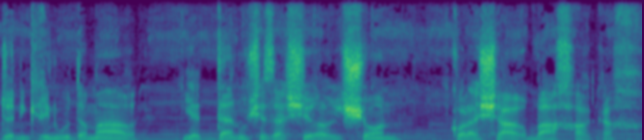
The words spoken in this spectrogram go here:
ג'וני גרינווד אמר, ידענו שזה השיר הראשון, כל השאר בא אחר כך.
